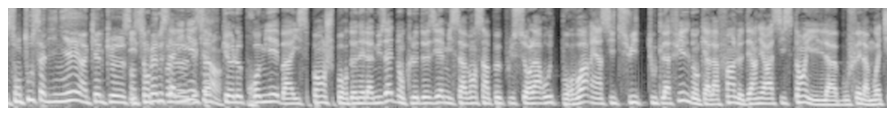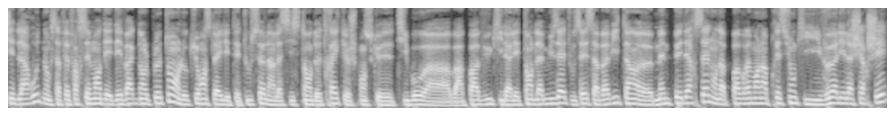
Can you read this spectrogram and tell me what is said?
Ils sont tous alignés à quelques Ils sont centimètres tous alignés, d'écart. sauf que le premier, bah, il se penche pour donner la musette. Donc le deuxième, il s'avance un peu plus sur la route pour voir, et ainsi de suite toute la file. Donc à la fin, le dernier assistant, il a bouffé la moitié de la route. Donc ça fait forcément des, des vagues dans le peloton. En l'occurrence, là, il était tout seul, hein, l'assistant de Trek. Je pense que Thibaut a, a pas vu qu'il allait tendre la musette. Vous savez, ça va vite. Hein. Euh, Même Pedersen, on n'a pas vraiment l'impression qu'il veut aller la chercher.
